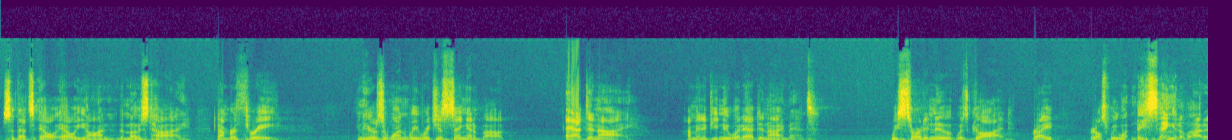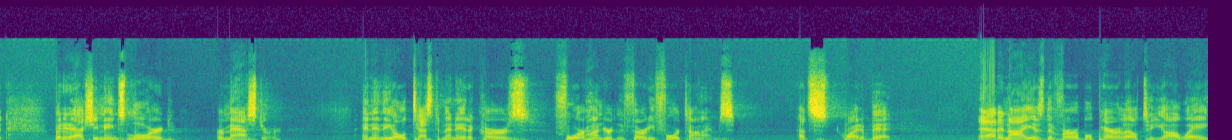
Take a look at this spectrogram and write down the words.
So that's El Elyon, the Most High. Number three, and here's the one we were just singing about Adonai. How many of you knew what Adonai meant? We sort of knew it was God, right? Or else we wouldn't be singing about it. But it actually means Lord or Master. And in the Old Testament, it occurs 434 times. That's quite a bit. Adonai is the verbal parallel to Yahweh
